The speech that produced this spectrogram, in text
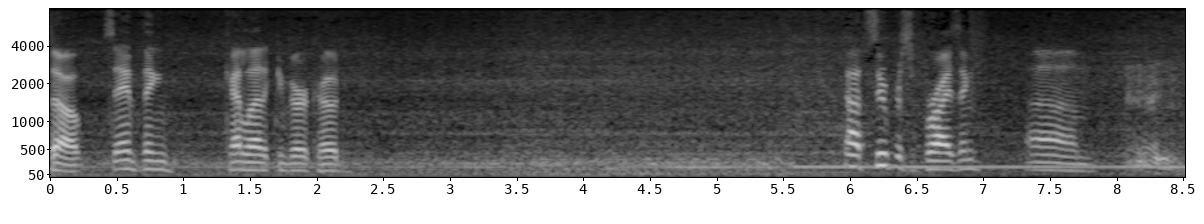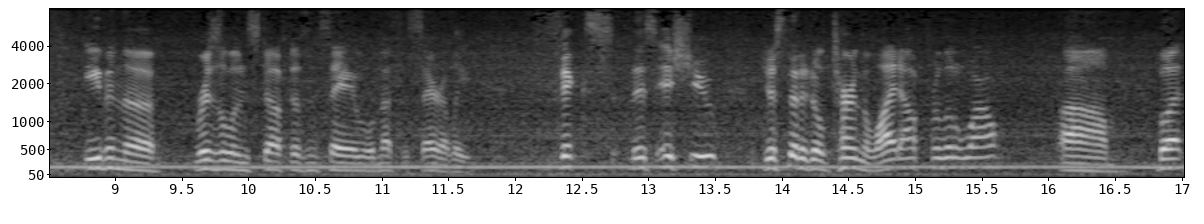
So, same thing, catalytic converter code. Not super surprising. Um, even the Rislone stuff doesn't say it will necessarily fix this issue, just that it'll turn the light off for a little while. Um, but,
